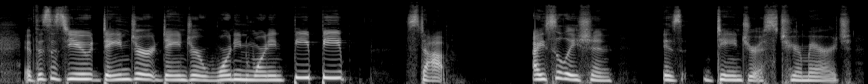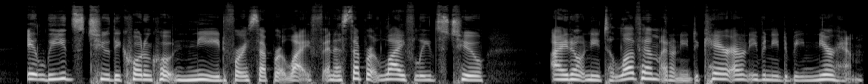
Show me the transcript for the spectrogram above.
if this is you, danger, danger, warning, warning, beep, beep, stop. Isolation is dangerous to your marriage. It leads to the quote unquote need for a separate life. And a separate life leads to I don't need to love him. I don't need to care. I don't even need to be near him.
